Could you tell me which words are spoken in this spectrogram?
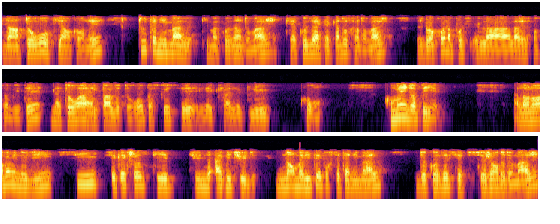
d'un taureau qui a encore né. Tout animal qui m'a causé un dommage, qui a causé à quelqu'un d'autre un dommage, je dois prendre la, responsabilité. La Torah, elle parle de taureau parce que c'est les cas les plus courants. Combien il doit payer? Alors, le il nous dit, si c'est quelque chose qui est une habitude, une normalité pour cet animal de causer ce genre de dommage,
